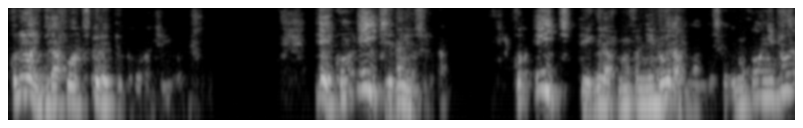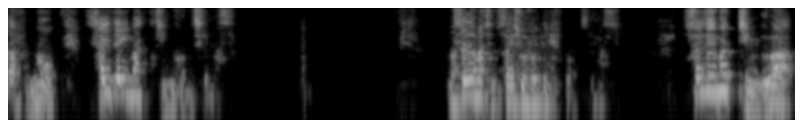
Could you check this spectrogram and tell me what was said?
このようにグラフを作るということが重要です。で、この H で何をするか。この H っていうグラフもこの2部グラフなんですけども、この2部グラフの最大マッチングを見つけます。最大マッチング最小標的を見つけます。最大マッチングは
